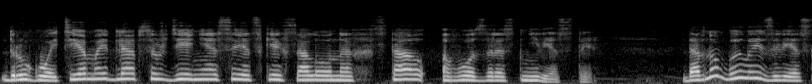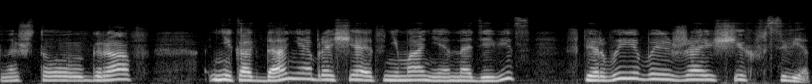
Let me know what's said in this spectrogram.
Другой темой для обсуждения в светских салонах стал возраст невесты. Давно было известно, что граф никогда не обращает внимания на девиц, впервые выезжающих в свет.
